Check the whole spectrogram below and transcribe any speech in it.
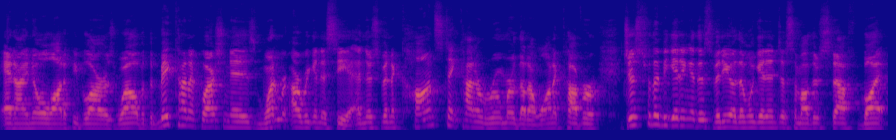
and I know a lot of people are as well. But the big kind of question is, when are we going to see it? And there's been a constant kind of rumor that I want to cover just for the beginning of this video, then we'll get into some other stuff. But,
